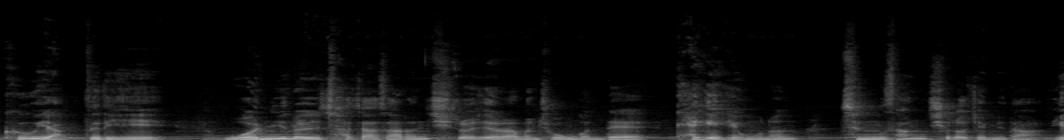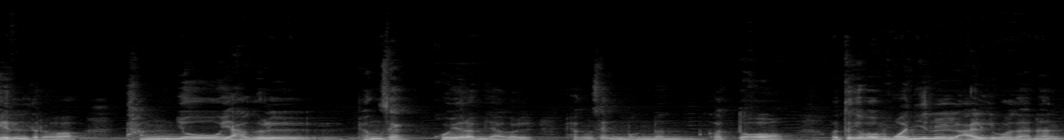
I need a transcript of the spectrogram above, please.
그 약들이 원인을 찾아서 하는 치료제라면 좋은 건데 대개 경우는 증상 치료제입니다. 예를 들어 당뇨 약을 평생, 고혈압 약을 평생 먹는 것도 어떻게 보면 원인을 알기보다는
